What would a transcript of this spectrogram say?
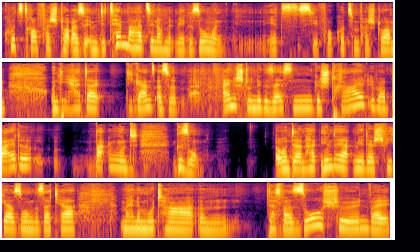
kurz drauf verstorben. Also im Dezember hat sie noch mit mir gesungen und jetzt ist sie vor kurzem verstorben. Und die hat da die ganz, also eine Stunde gesessen, gestrahlt über beide Backen und gesungen. Und dann hat hinterher hat mir der Schwiegersohn gesagt, ja, meine Mutter, ähm, das war so schön, weil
